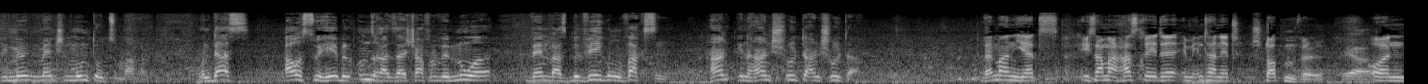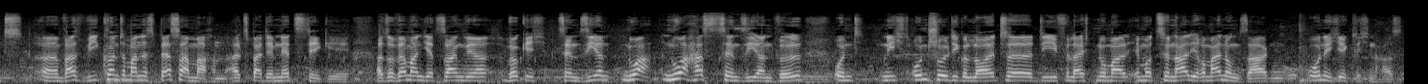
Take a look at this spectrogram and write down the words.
die Menschen mundtot zu machen. Und das auszuhebeln unsererseits schaffen wir nur, wenn was Bewegungen wachsen. Hand in Hand, Schulter an Schulter. Wenn man jetzt, ich sag mal, Hassrede im Internet stoppen will, ja. und äh, was, wie könnte man es besser machen als bei dem NetzDG? Also wenn man jetzt, sagen wir, wirklich zensieren, nur, nur Hass zensieren will und nicht unschuldige Leute, die vielleicht nur mal emotional ihre Meinung sagen, ohne jeglichen Hass.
